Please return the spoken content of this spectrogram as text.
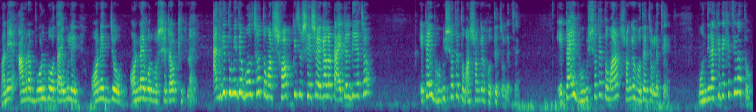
মানে আমরা বলব তাই বলে অন্যায্য অন্যায় বলব সেটাও ঠিক নয়। আজকে তুমি যে বলছো তোমার সব কিছু শেষ হয়ে গেল টাইটেল দিয়েছ। এটাই ভবিষ্যতে তোমার সঙ্গে হতে চলেছে। এটাই ভবিষ্যতে তোমার সঙ্গে হতে চলেছে। মন্দিরাকে দেখেছিল তো?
